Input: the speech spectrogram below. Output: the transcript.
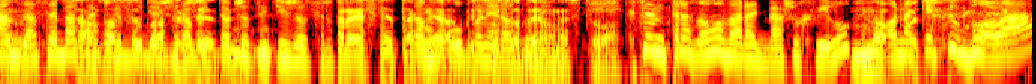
Sám za seba, sám takže budeš robiť to, čo cítiš do srdca. Presne tak, nerad by som sa dehonestoval. Chcem teraz ohovárať Bašu chvíľu. No, Ona keď tu bola,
